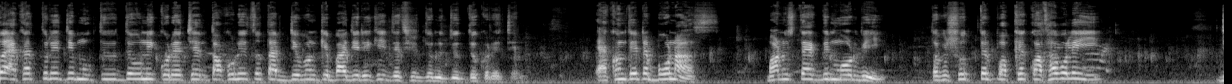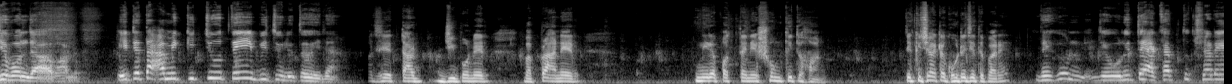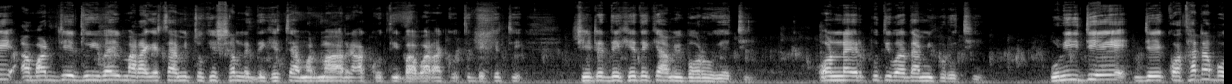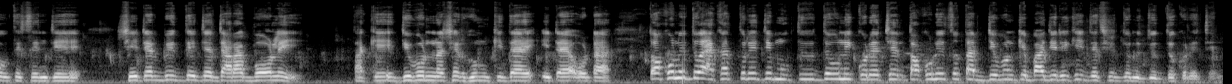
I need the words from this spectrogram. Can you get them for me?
তো একাত্তরে যে মুক্তিযুদ্ধ উনি করেছেন তখনই তো তার জীবনকে বাজি রেখেই দেশের জন্য যুদ্ধ করেছেন। এখন তো এটা বোনাস। মানুষ তো একদিন মরবেই। তবে সত্যের পক্ষে কথা বলেই জীবন যাওয়া ভালো। এটাতে আমি কিছুতেই বিচলিত হই না। যে তার জীবনের বা প্রাণের নিরাপত্তা নিয়ে শঙ্কিত হন। যে কিছু একটা ঘটে যেতে পারে। দেখুন যে উনি তো একাত্তর সালে আমার যে দুই ভাই মারা গেছে আমি চোখের সামনে দেখেছি আমার মার আকুতি বাবার আকুতি দেখেছি। সেটা দেখে দেখে আমি বড় হয়েছি। অন্যায়ের প্রতিবাদ আমি করেছি। উনি যে যে কথাটা বলতেছেন যে, সেটার বিরুদ্ধে যে যারা বলে, তাকে জীবন্যাসের হুমকি দেয়, এটা, ওটা, তখনই তো একাত্তরে যে মুক্তিযুদ্ধ উনি করেছেন, তখনই তো তার জীবনকে বাজি রেখেই দেশের জন্য যুদ্ধ করেছেন।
